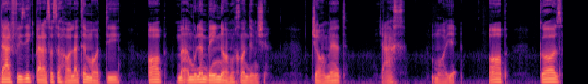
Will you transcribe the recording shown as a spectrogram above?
در فیزیک بر اساس حالت مادی آب معمولا به این نام خوانده میشه. جامد، یخ، مایع، آب، گاز،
